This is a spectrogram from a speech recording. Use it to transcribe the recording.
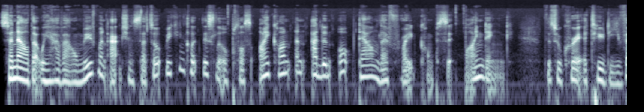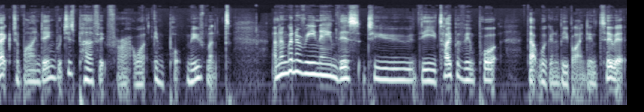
So now that we have our movement action set up, we can click this little plus icon and add an up, down, left, right composite binding. This will create a 2D vector binding, which is perfect for our input movement. And I'm going to rename this to the type of input that we're going to be binding to it.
